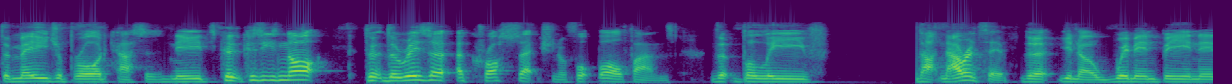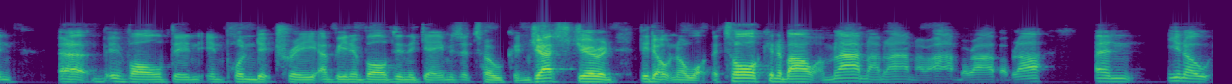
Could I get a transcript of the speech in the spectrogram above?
the major broadcasters needs because he's not there is a, a cross section of football fans that believe that narrative that you know women being in uh, involved in in punditry and being involved in the game is a token gesture and they don't know what they're talking about and blah blah blah blah blah blah blah, blah. and you know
